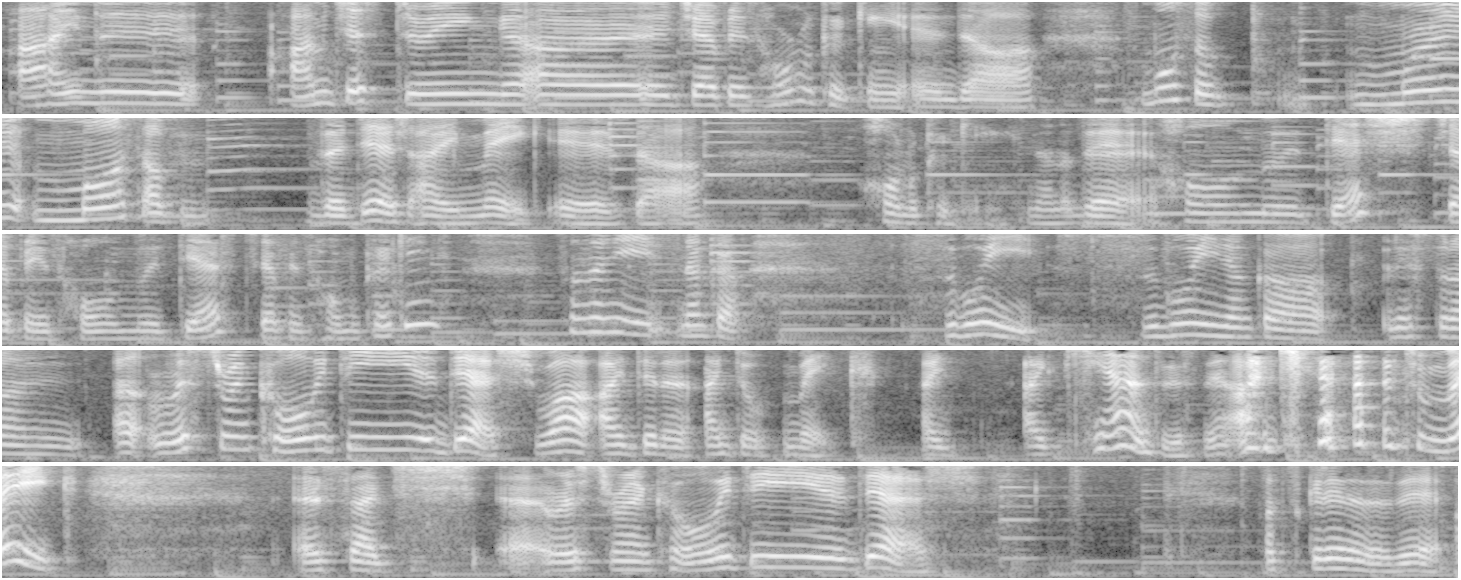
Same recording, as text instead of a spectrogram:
I'm uh, I'm just doing uh, Japanese home cooking, and uh, most of most of the dish I make is uh, home cooking なので home dish Japanese home dish Japanese home cooking そんなになんかすごいすごいなんかレストランあ restaurant quality dish は I didn't I don't make I I can't ですね I can't make such restaurant quality dish 作れないので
